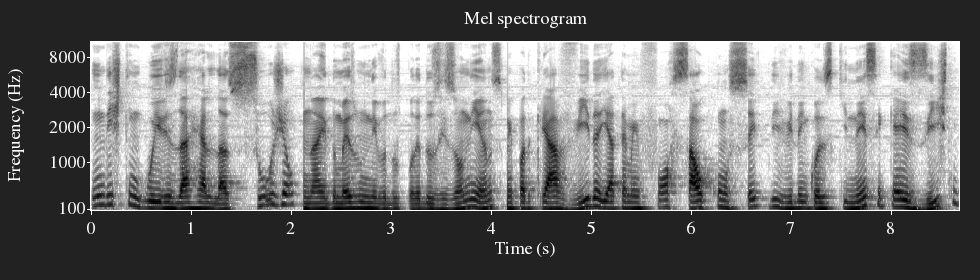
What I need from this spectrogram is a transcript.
indistinguíveis da realidade surjam né, do mesmo nível do poder dos risonianos. Também pode criar vida e até mesmo forçar o conceito de vida em coisas que nem sequer existem.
